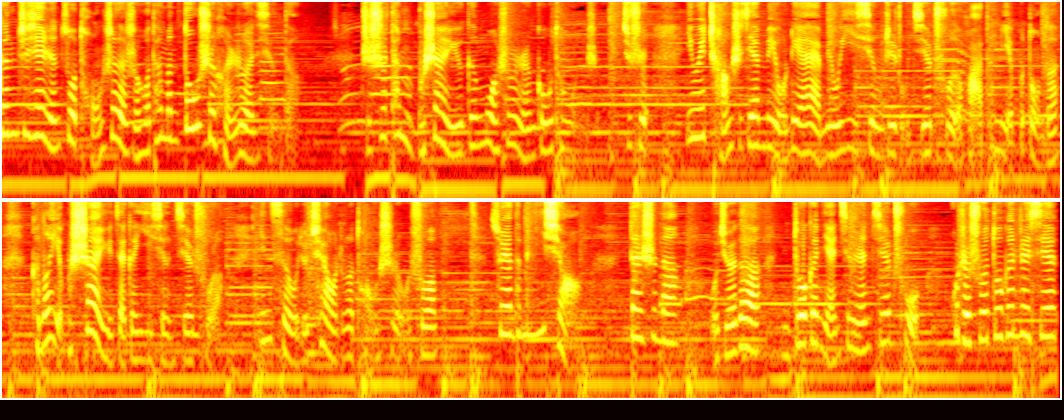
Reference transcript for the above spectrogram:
跟这些人做同事的时候，他们都是很热情的，只是他们不善于跟陌生人沟通，就是因为长时间没有恋爱、没有异性这种接触的话，他们也不懂得，可能也不善于再跟异性接触了。因此，我就劝我这个同事，我说，虽然他们你小，但是呢，我觉得你多跟年轻人接触，或者说多跟这些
